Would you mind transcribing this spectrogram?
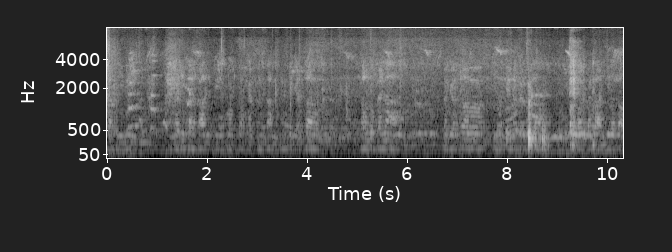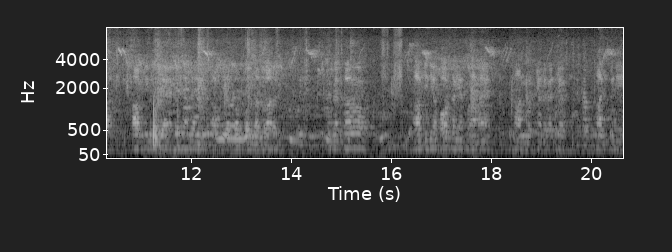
ਬੜੇ ਕੁਰਸੀ ਲੈ ਜਾਣਾ ਕੋਲੇ ਸਭ ਤੋਂ ਪਹਿਲਾਂ ਸਗਰ ਸਾਹਿਬ ਨਗਰ ਵੱਲੋਂ ਔਰ ਪ੍ਰਧਾਨ ਜੀ ਵੱਲੋਂ ਆਪ ਜੀ ਨੂੰ ਜੈ ਕਿਹਾ ਜਾਂਦਾ ਹੈ ਆਪ ਜੀ ਦਾ ਬਹੁਤ ਬਹੁਤ ਧੰਨਵਾਦ ਸਗਰ ਆਪ ਜੀ ਦੀਆਂ ਬਹੁਤ ਸਾਰੀਆਂ ਸੇਵਾਵਾਂ ਹੈ ਕਿਸਾਨ ਮੋਰਚਿਆਂ ਦੇ ਵਿੱਚ ਅੱਜ ਤੁਸੀਂ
